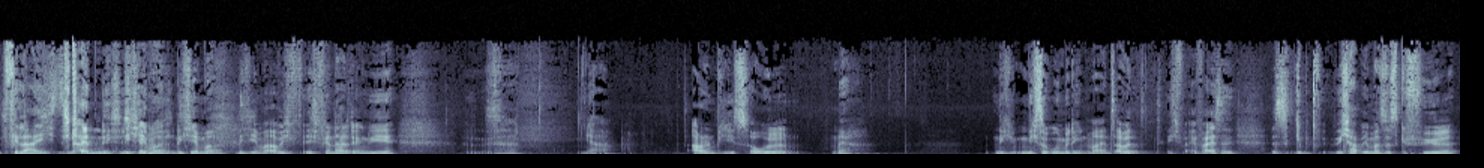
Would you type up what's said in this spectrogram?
Vielleicht. Ich kenn Nein, dich, ich Nicht kenn immer, nicht immer, nicht immer. Aber ich, ich finde halt irgendwie, ja, R&B, Soul, ne, nicht, nicht so unbedingt meins. Aber ich, ich weiß nicht, es gibt, ich habe immer so das Gefühl,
